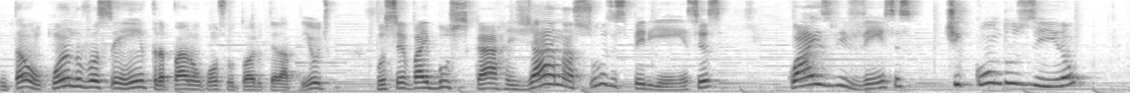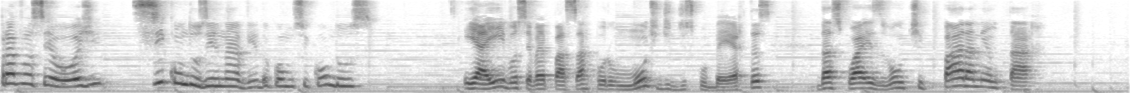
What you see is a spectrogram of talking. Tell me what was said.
Então, quando você entra para um consultório terapêutico, você vai buscar já nas suas experiências quais vivências te conduziram para você hoje se conduzir na vida como se conduz. E aí você vai passar por um monte de descobertas, das quais vão te paramentar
